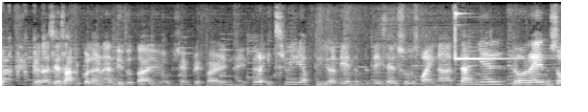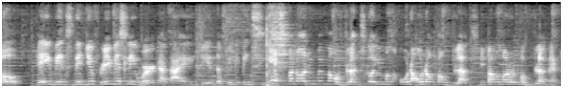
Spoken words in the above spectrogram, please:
Ganun siya sabi ko lang na dito tayo, syempre Fahrenheit. Pero it's really up to you. At the end of the day, Celsius, why not? Daniel Lorenzo. Hey Vince, did you previously work at ING in the Philippines? Yes, panoorin mo yung mga vlogs ko, yung mga una-una ko pang vlogs. Di pa ako marunong mag-vlog na yun.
